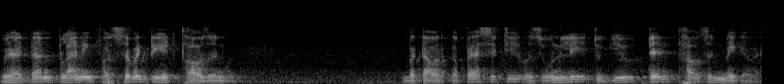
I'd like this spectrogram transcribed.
We had done planning for 78,000, but our capacity was only to give 10,000 megawatt.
